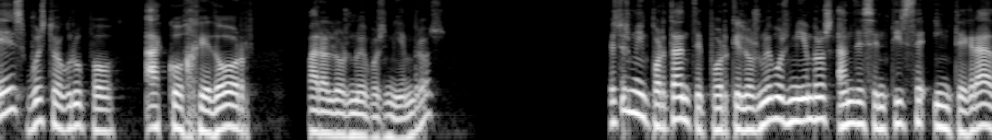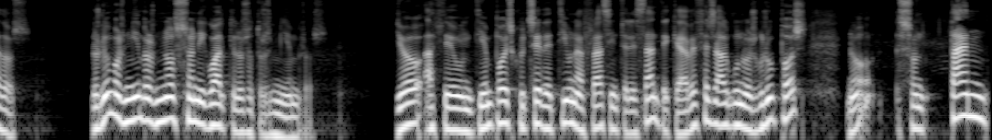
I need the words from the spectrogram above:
¿Es vuestro grupo acogedor para los nuevos miembros? Esto es muy importante porque los nuevos miembros han de sentirse integrados. Los nuevos miembros no son igual que los otros miembros. Yo hace un tiempo escuché de ti una frase interesante, que a veces algunos grupos ¿no? son tan,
